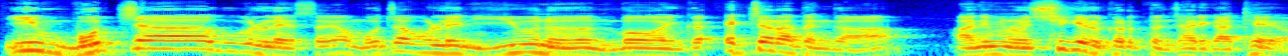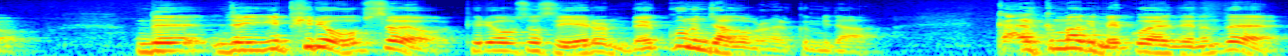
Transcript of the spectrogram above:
이 못자국을 냈어요. 못자국을 낸 이유는 뭐 그러니까 액자라든가 아니면 시계를 걸었던 자리 같아요. 근데 이제 이게 필요 없어요. 필요 없어서 얘를 메꾸는 작업을 할 겁니다. 깔끔하게 메꿔야 되는데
